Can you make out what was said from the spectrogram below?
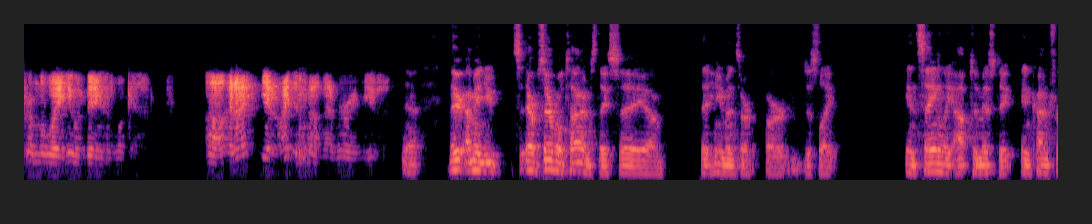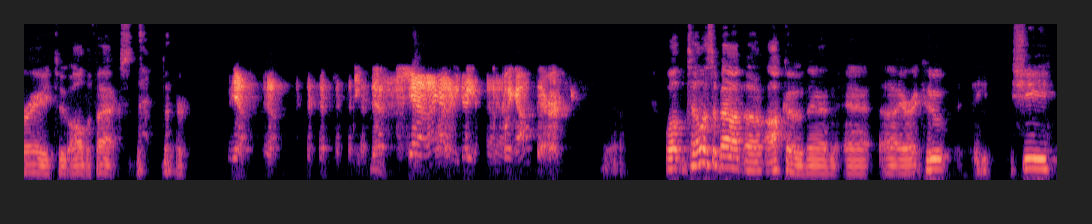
from the way human beings look at it. Uh, and I, you know, I just found that very amusing. Yeah, there. I mean, you there are several times they say um, that humans are are just like insanely optimistic, in contrary to all the facts that are. Yeah, yeah. Yeah, I gotta we keep that going out there. Yeah. Well, tell us about uh, Akko then, uh, uh, Eric. Who he, she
